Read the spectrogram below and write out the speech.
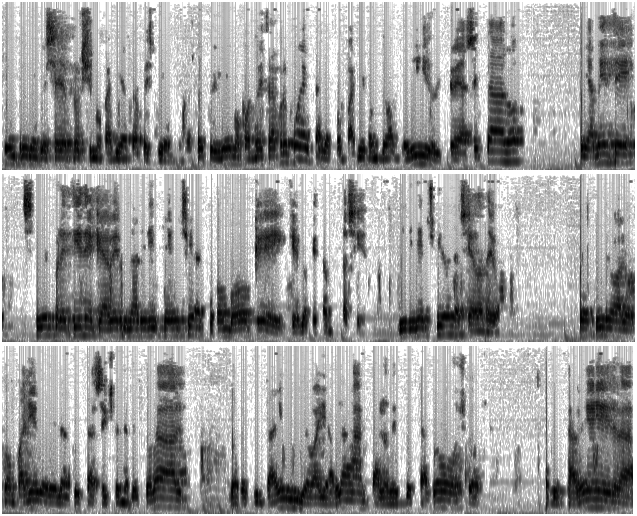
quién tiene que ser el próximo candidato a presidente. Nosotros iremos con nuestra propuesta, los compañeros me lo han pedido y yo he aceptado. Obviamente siempre tiene que haber una dirigencia que convoque qué es lo que estamos haciendo y dirección hacia dónde vamos. Pido a los compañeros de la sección electoral, los de Punta Indio, Bahía Blanca, los de Puesta Arroyo, los de Saavedra,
